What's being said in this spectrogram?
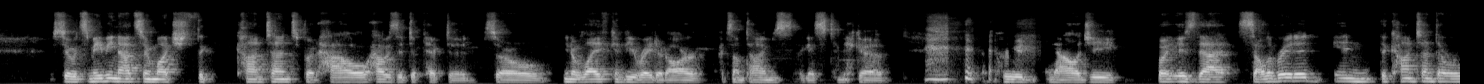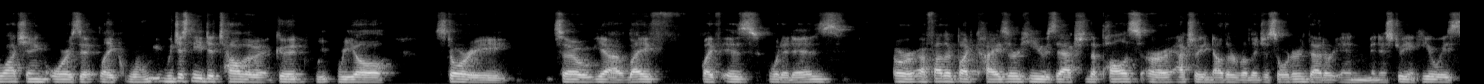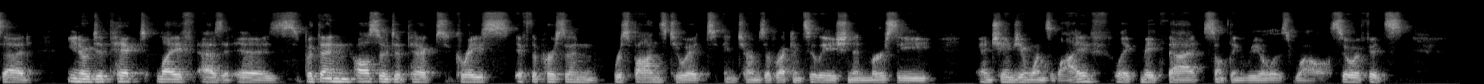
So it's maybe not so much the content but how how is it depicted? So you know life can be rated r at sometimes i guess to make a crude analogy. But is that celebrated in the content that we're watching or is it like we, we just need to tell a good real story? So yeah life life is what it is or uh, father bud Kieser he was actually the paulists are actually another religious order that are in ministry and he always said you know depict life as it is but then also depict grace if the person responds to it in terms of reconciliation and mercy and changing one's life, like make that something real as well. So if it's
